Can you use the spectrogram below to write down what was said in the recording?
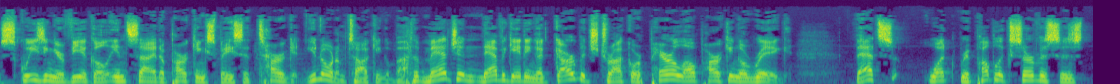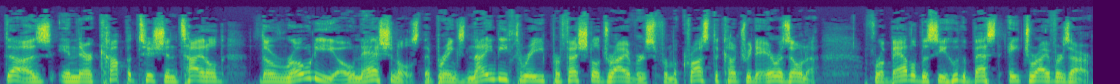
squeezing your vehicle inside a parking space at Target. You know what I'm talking about. Imagine navigating a garbage truck or parallel parking a rig. That's what Republic Services does in their competition titled the Rodeo Nationals that brings 93 professional drivers from across the country to Arizona for a battle to see who the best eight drivers are.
